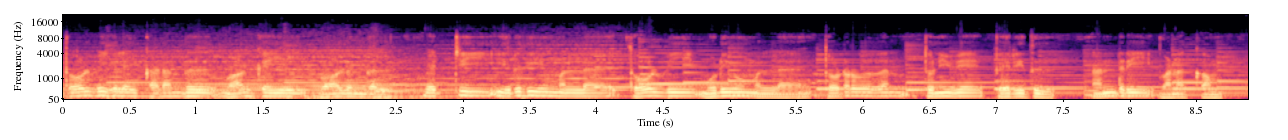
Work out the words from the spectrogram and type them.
தோல்விகளை கடந்து வாழ்க்கையை வாழுங்கள். வெற்றி இறுதியுமல்ல தோல்வி முடிவுமல்ல. தொடர்வதன் துணிவே பெரிது. நன்றி வணக்கம்.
